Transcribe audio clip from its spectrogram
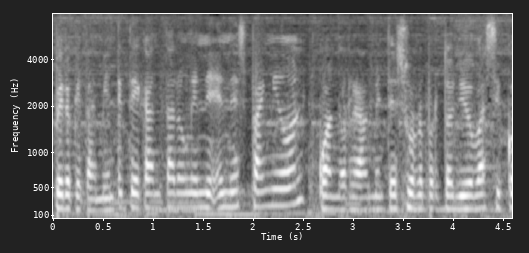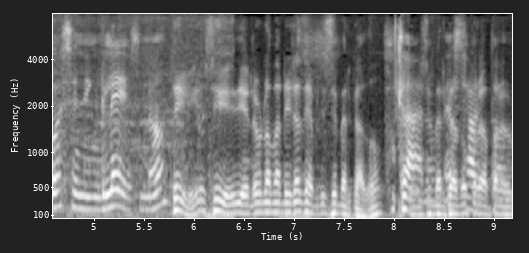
pero que también te, te cantaron en, en español cuando realmente su repertorio básico es en inglés, ¿no? Sí, sí, era una manera de abrirse mercado. Claro, abrirse mercado para, para el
